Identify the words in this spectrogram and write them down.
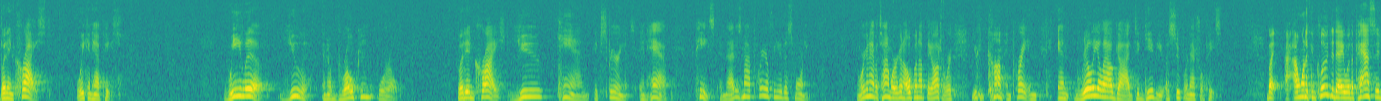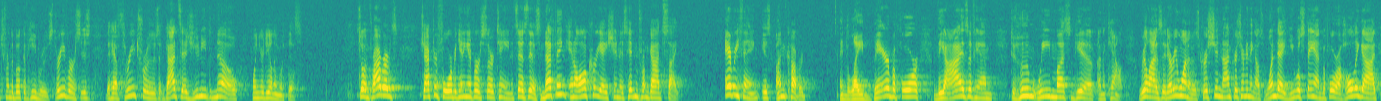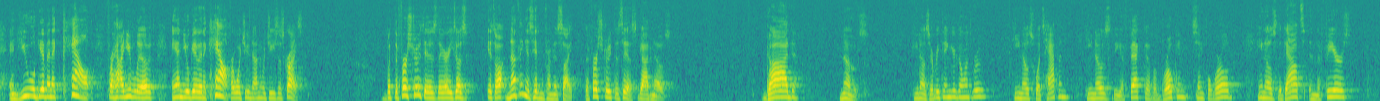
But in Christ, we can have peace. We live, you live in a broken world. But in Christ, you can experience and have peace. And that is my prayer for you this morning. And we're going to have a time where we're going to open up the altar where you can come and pray and, and really allow God to give you a supernatural peace. But I, I want to conclude today with a passage from the book of Hebrews, three verses that have three truths that God says you need to know when you're dealing with this. So in Proverbs chapter 4, beginning in verse 13, it says this Nothing in all creation is hidden from God's sight, everything is uncovered and laid bare before the eyes of Him to whom we must give an account. Realize that every one of us, Christian, non Christian, everything else, one day you will stand before a holy God and you will give an account for how you've lived and you'll give an account for what you've done with Jesus Christ. But the first truth is there, he says, it's all, nothing is hidden from his sight. The first truth is this God knows. God knows. He knows everything you're going through, He knows what's happened, He knows the effect of a broken, sinful world. He knows the doubts and the fears.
